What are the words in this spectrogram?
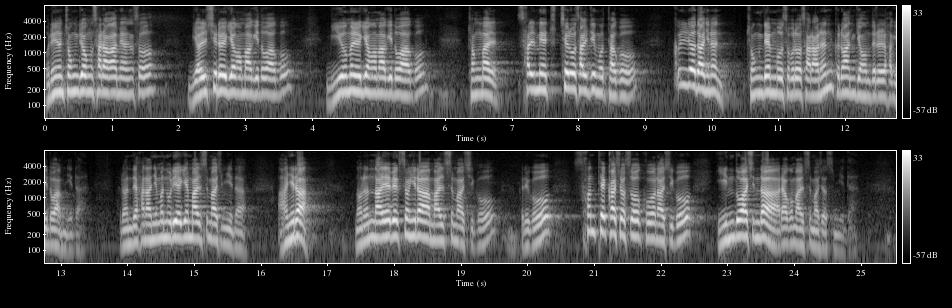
우리는 종종 살아가면서 멸시를 경험하기도 하고 미움을 경험하기도 하고 정말 삶의 주체로 살지 못하고 끌려다니는 종된 모습으로 살아가는 그러한 경험들을 하기도 합니다. 그런데 하나님은 우리에게 말씀하십니다. 아니라 너는 나의 백성이라 말씀하시고 그리고 선택하셔서 구원하시고 인도하신다라고 말씀하셨습니다.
